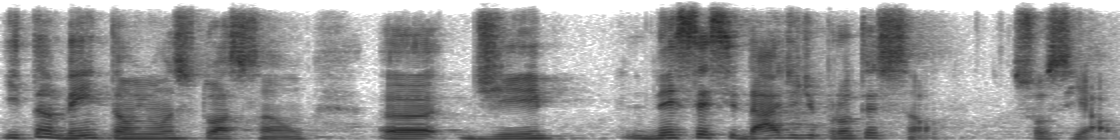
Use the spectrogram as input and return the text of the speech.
e também estão em uma situação uh, de necessidade de proteção social.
